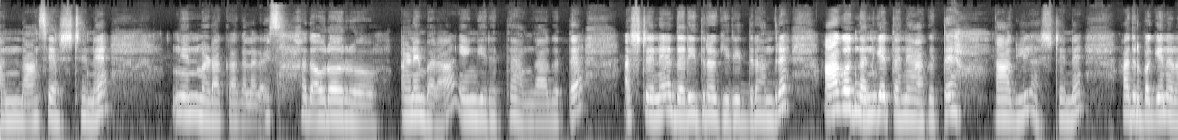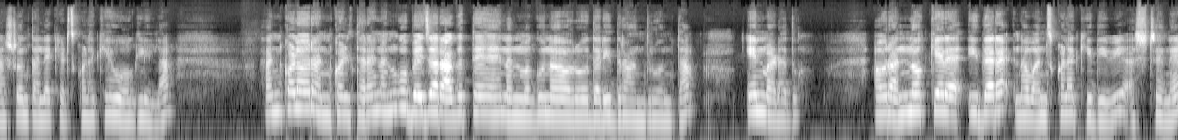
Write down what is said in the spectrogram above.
ನನ್ನ ಆಸೆ ಅಷ್ಟೇ ಏನು ಮಾಡೋಕ್ಕಾಗಲ್ಲ ಗೈಸ್ ಅದು ಅವ್ರವ್ರ ಹಣೆ ಬರ, ಹೆಂಗಿರುತ್ತೆ ಹಂಗಾಗುತ್ತೆ. ಅಷ್ಟೇ ದರಿದ್ರ ಗಿರಿದ್ರ ಅಂದರೆ ಆಗೋದು ನನಗೆ ತಾನೇ ಆಗುತ್ತೆ, ಆಗಲಿ ಅಷ್ಟೇ ಅದ್ರ ಬಗ್ಗೆ ನಾನು ಅಷ್ಟೊಂದು ತಲೆ ಕೆಡ್ಸ್ಕೊಳ್ಳೋಕ್ಕೆ ಹೋಗಲಿಲ್ಲ. ಅಂದ್ಕೊಳ್ಳೋರು ಅಂದ್ಕೊಳ್ತಾರೆ ನನಗೂ ಬೇಜಾರಾಗುತ್ತೆ. ನನ್ನ ಮಗುನ ಅವರು ದರಿದ್ರ ಅಂದರು ಅಂತ. ಏನು ಮಾಡೋದು? ಅವ್ರು ಅನ್ನೋಕ್ಕೆ ಇದ್ದಾರೆ ನಾವು ಅನ್ಸ್ಕೊಳಕ್ಕಿದ್ದೀವಿ ಅಷ್ಟೇ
